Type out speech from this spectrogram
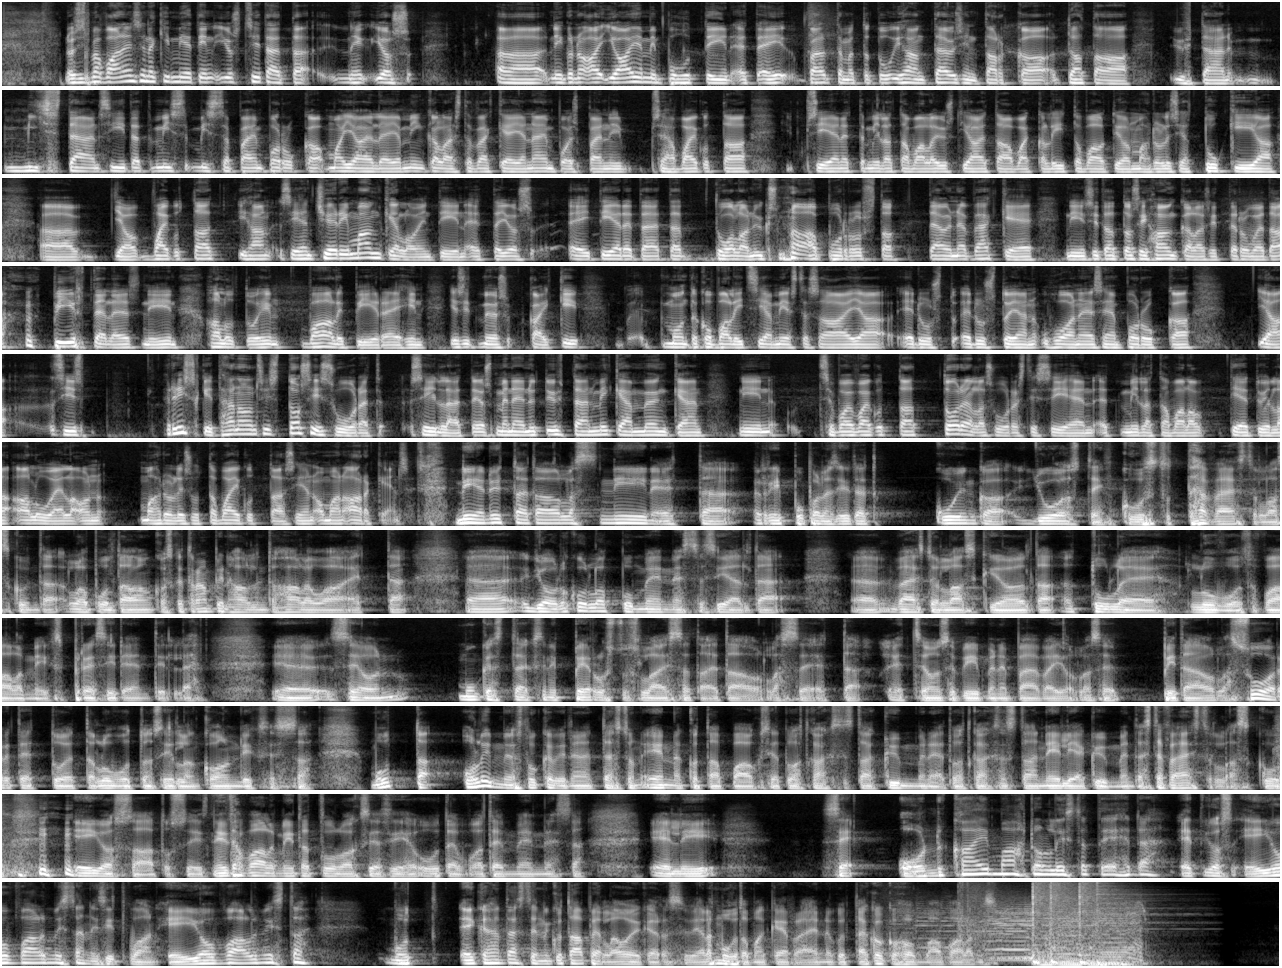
No siis mä vaan ensinnäkin mietin just sitä, että jos Ää, niin kuin no, jo aiemmin puhuttiin, että ei välttämättä tule ihan täysin tarkkaa dataa yhtään mistään siitä, että miss, missä päin porukka majailee ja minkälaista väkeä ja näin poispäin, niin sehän vaikuttaa siihen, että millä tavalla just jaetaan vaikka liittovaltion mahdollisia tukia ää, ja vaikuttaa ihan siihen mankelointiin, että jos ei tiedetä, että tuolla on yksi naapurusto täynnä väkeä, niin sitä on tosi hankala sitten ruveta piirtelemään niihin haluttuihin vaalipiireihin. Ja sitten myös kaikki, montako valitsijamiestä saa ja edust, edustajan huoneeseen porukkaa. Ja siis riskithän on siis tosi suuret sillä, että jos menee nyt yhtään mikään mönkään, niin se voi vaikuttaa todella suuresti siihen, että millä tavalla tietyillä alueilla on mahdollisuutta vaikuttaa siihen oman arkeensa. Niin ja nyt taitaa olla niin, että riippuu paljon siitä, että kuinka juosten kustu tämä väestölaskunta lopulta on, koska Trumpin hallinto haluaa, että joulukuun loppuun mennessä sieltä väestönlaskijoilta tulee luvut valmiiksi presidentille. Se on mun käsittääkseni perustuslaissa taitaa olla se, että, että se on se viimeinen päivä, jolla se pitää olla suoritettu, että luvut on silloin kondiksessa. Mutta olin myös lukevinen, että tästä on ennakkotapauksia 1810 ja 1840. Sitä väestönlaskua ei ole saatu siis niitä valmiita tuloksia siihen uuteen vuoteen mennessä. Eli se on kai mahdollista tehdä, että jos ei ole valmista, niin sitten vaan ei ole valmista. Mutta eiköhän tästä niinku tapella oikeudessa vielä muutaman kerran ennen kuin tämä koko homma on valmis.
